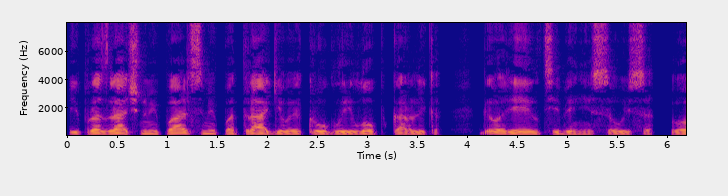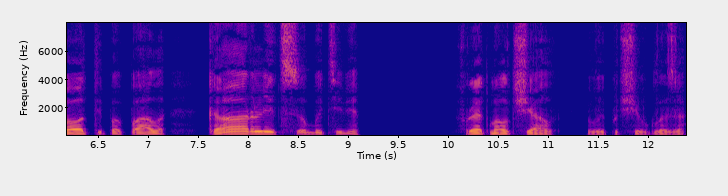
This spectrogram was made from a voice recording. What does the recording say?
и прозрачными пальцами потрагивая круглый лоб карлика. — Говорил тебе, не суйся, вот и попало. Карлицу бы тебе. Фред молчал, выпучив глаза.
